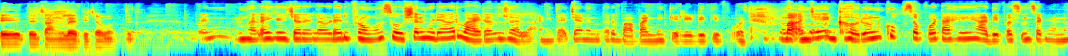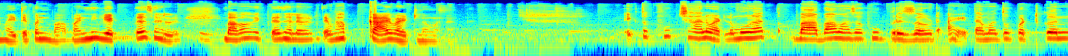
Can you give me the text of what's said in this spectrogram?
ते ते चांगलं आहे तिच्या बाबतीत. पण मला एक विचारायला आवडेल प्रोमो सोशल मीडियावर व्हायरल झाला आणि त्याच्यानंतर बाबांनी केलेली ती पोस्ट म्हणजे घरून खूप सपोर्ट आहे हे आधीपासून सगळ्यांना माहिती आहे पण बाबांनी व्यक्त झालं. बाबा व्यक्त झाल्यावर तेव्हा काय वाटलं मला एक तर खूप छान वाटलं. मुळात बाबा माझा खूप रिझर्वड आहे. त्यामुळे तो पटकन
